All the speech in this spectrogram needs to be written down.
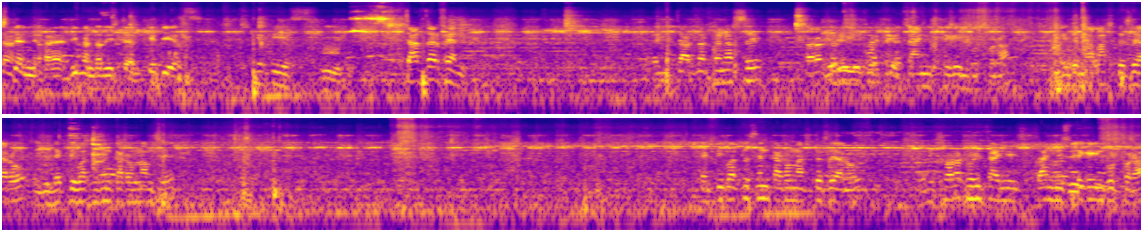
স্ট্যান্ড হ্যাঁ ডিফেন্ডার স্ট্যান্ড কেটিএস কেপিএস হুম চার্জার ফ্যান। এই যে চার্জার ফ্যান আসছে সরাসরি চাইনিজ থেকে ইম্পোর্ট করা। এই যে মাল আসতেছে আরও এই যে দেখতে পাচ্ছেন কার্টন নামছে। দেখতে পাচ্ছেন কার্টন আসতেছে আরও। এই সরাসরি চাইনিজ চাইনিজ থেকে ইম্পোর্ট করা।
